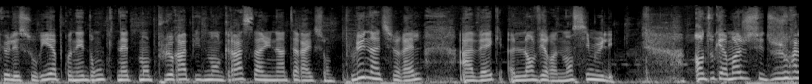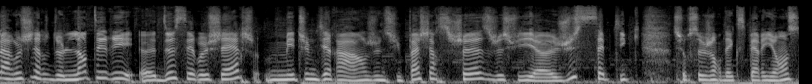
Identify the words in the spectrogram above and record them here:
que les souris apprenaient donc nettement plus rapidement grâce à une interaction plus naturelle avec l'environnement simulé. En tout cas, moi, je suis toujours à la recherche de l'intérêt euh, de ces recherches, mais tu me diras, hein, je ne suis pas chercheuse, je suis euh, juste sceptique sur ce genre d'expérience.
